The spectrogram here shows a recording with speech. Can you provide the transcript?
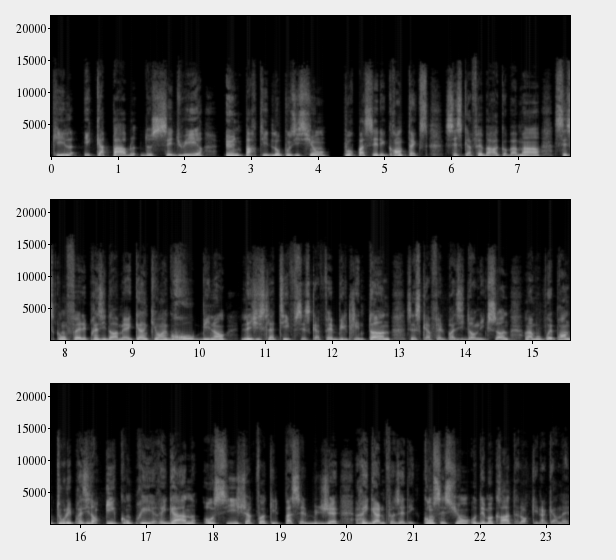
qu'il est capable de séduire une partie de l'opposition pour passer les grands textes. C'est ce qu'a fait Barack Obama, c'est ce qu'ont fait les présidents américains qui ont un gros bilan législatif. C'est ce qu'a fait Bill Clinton, c'est ce qu'a fait le président Nixon. vous pouvez prendre tous les présidents, y compris Reagan aussi. Chaque fois qu'il passait le budget, Reagan faisait des concessions aux démocrates alors qu'il incarnait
